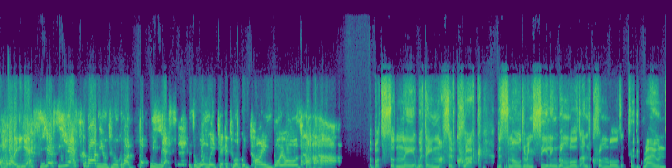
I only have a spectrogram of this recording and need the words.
Oh, yes, yes, yes. Come on, you two. Come on. Fuck me, yes. It's a one way ticket to a good time, boyos. Ha ha ha. But suddenly, with a massive crack, the smouldering ceiling rumbled and crumbled to the ground,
